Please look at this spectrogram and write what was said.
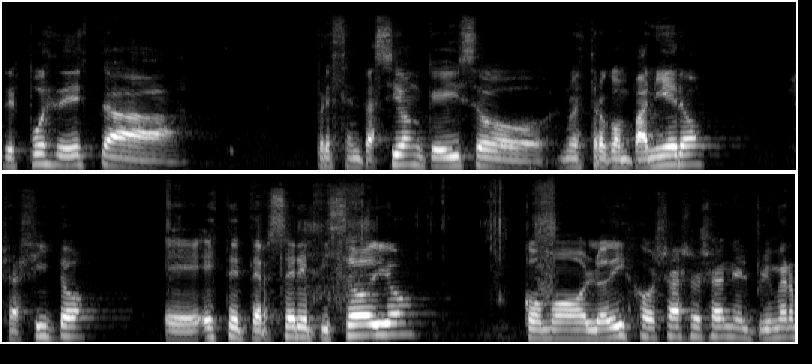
después de esta presentación que hizo nuestro compañero Yayito, eh, este tercer episodio. Como lo dijo Yayo ya en, el primer,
